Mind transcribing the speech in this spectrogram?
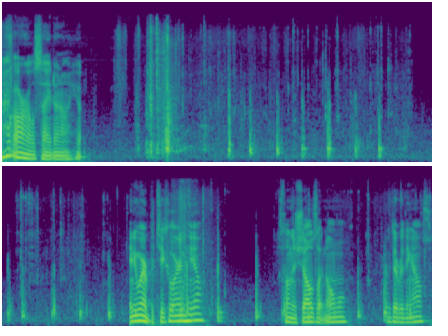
I RLSA, don't I? Yep. Anywhere in particular in here? Just on the shelves like normal with everything else?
